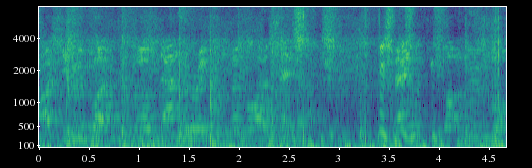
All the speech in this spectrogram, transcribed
Archie, good. Close down the ring. Remember what I said. Then you got to move.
